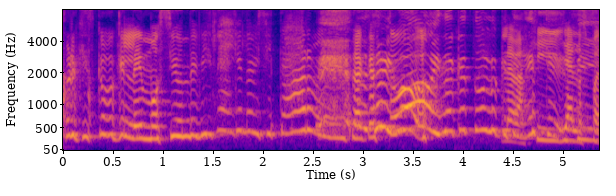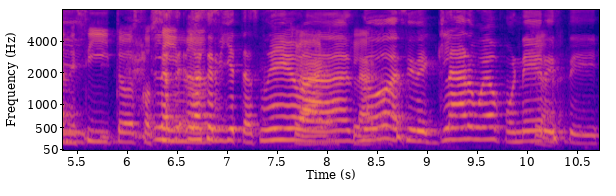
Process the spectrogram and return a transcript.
Porque es como que la emoción de viene alguien a visitarme y sacas Sí, todo. no, y sacas todo lo que La que vajilla, los sí. panecitos, cocinas. las servilletas nuevas, Claro, claro. ¿no? Así de, claro, voy a poner Claro. este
